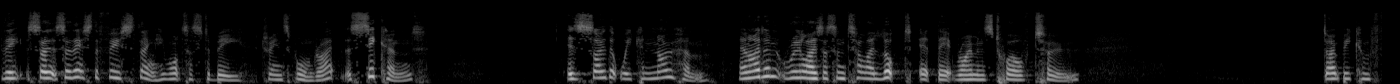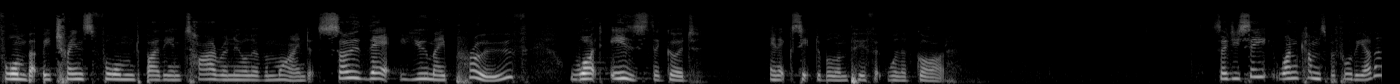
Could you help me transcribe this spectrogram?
The, so, so that's the first thing. He wants us to be transformed, right? The second is so that we can know him. And I didn't realize this until I looked at that Romans 12 2. Don't be conformed, but be transformed by the entire renewal of the mind, so that you may prove what is the good and acceptable and perfect will of God. So, do you see one comes before the other?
